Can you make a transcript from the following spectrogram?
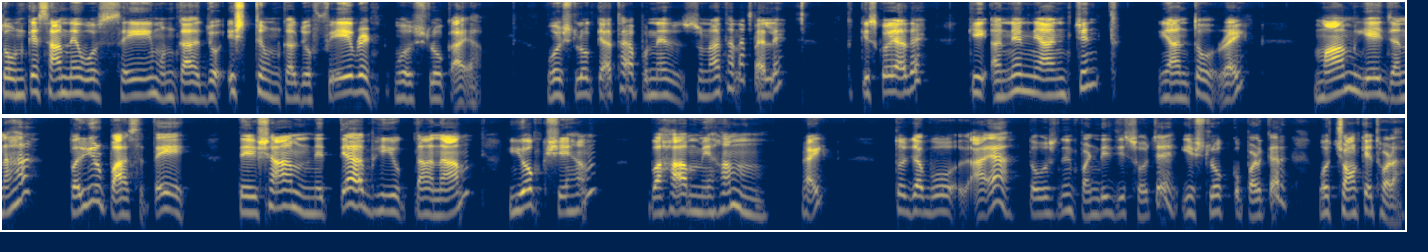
तो उनके सामने वो सेम उनका जो इष्ट, उनका जो फ़ेवरेट वो श्लोक आया। वो श्लोक क्या था? आपने सुना था ना पहले? तो किसको याद है? कि अनन्याश्चिंत यान्तो राइट? माम ये जनः पर्युपासते तेषां नित्याभियुक्तानां योगक्षेमं वहाम्यहम् राइट? तो जब वो आया तो उस दिन पंडित जी सोचे ये श्लोक को पढ़कर वो चौंके थोड़ा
